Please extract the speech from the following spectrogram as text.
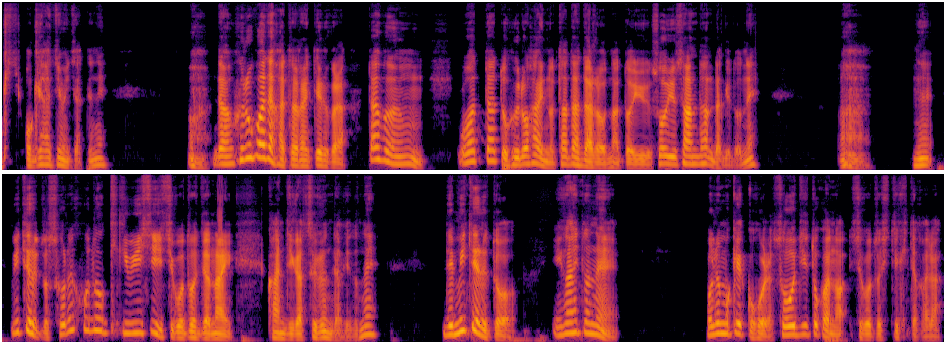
起き起き始めちゃってね。うん、だから風呂場で働いてるから、多分、終わった後風呂入るのただだろうなという、そういう算段だけどね。うん。ね。見てるとそれほど厳しい仕事じゃない感じがするんだけどね。で、見てると、意外とね、俺も結構ほら、掃除とかの仕事してきたから、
